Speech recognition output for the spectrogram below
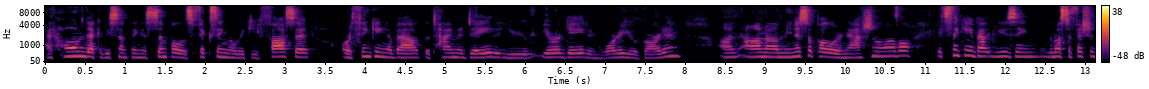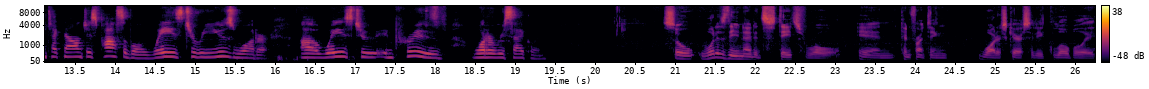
At home, that could be something as simple as fixing a leaky faucet or thinking about the time of day that you irrigate and water your garden. On, on a municipal or national level, it's thinking about using the most efficient technologies possible, ways to reuse water, uh, ways to improve water recycling. So what is the United States' role in confronting water scarcity globally?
